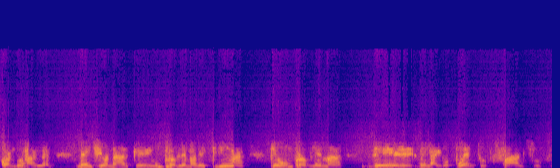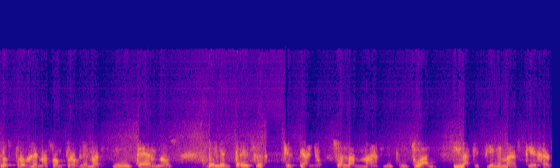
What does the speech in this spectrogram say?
cuando hablan, mencionar que un problema de clima, que un problema de, del aeropuerto, falso. Los problemas son problemas internos de la empresa, que este año son la más impuntual y la que tiene más quejas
